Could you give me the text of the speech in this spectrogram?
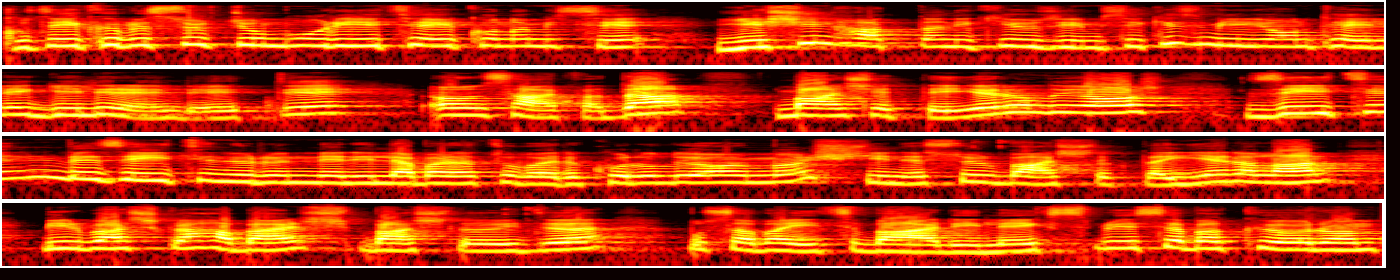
Kuzey Kıbrıs Türk Cumhuriyeti ekonomisi yeşil hattan 228 milyon TL gelir elde etti. Ön sayfada manşette yer alıyor. Zeytin ve zeytin ürünleri laboratuvarı kuruluyormuş. Yine sür başlıkta yer alan bir başka haber başlığıydı. Bu sabah itibariyle Ekspres'e bakıyorum.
